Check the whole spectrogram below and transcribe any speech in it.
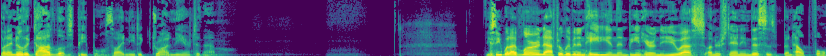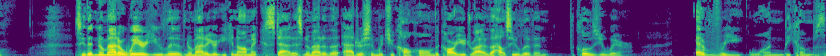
But I know that God loves people, so I need to draw near to them. You see, what I've learned after living in Haiti and then being here in the U.S., understanding this has been helpful. See that no matter where you live, no matter your economic status, no matter the address in which you call home, the car you drive, the house you live in, the clothes you wear, everyone becomes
